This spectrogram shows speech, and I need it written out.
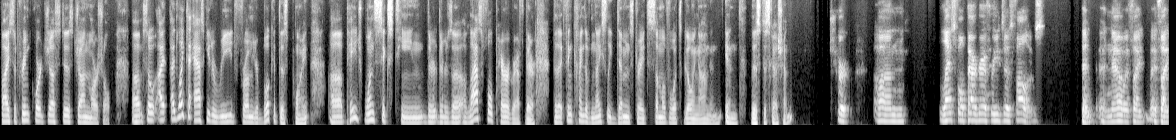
by Supreme Court Justice John Marshall. Um, so I, would like to ask you to read from your book at this point, uh, page 116. There, there's a, a, last full paragraph there that I think kind of nicely demonstrates some of what's going on in, in this discussion. Sure. Um, last full paragraph reads as follows. And, and now if I if I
